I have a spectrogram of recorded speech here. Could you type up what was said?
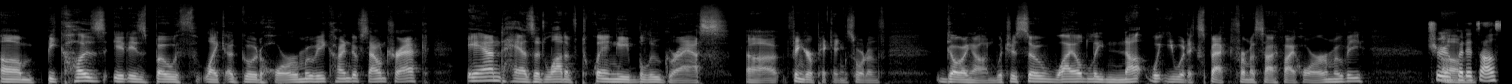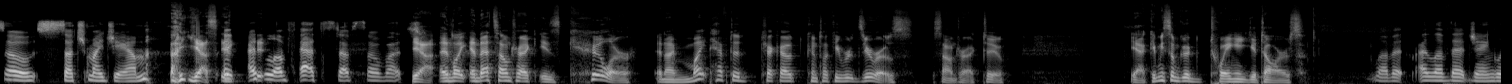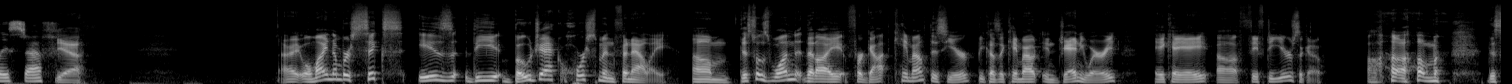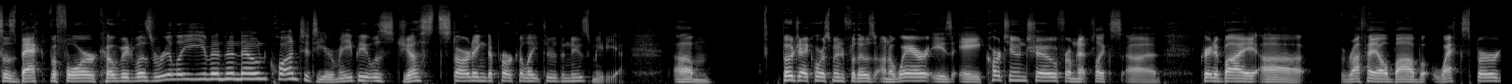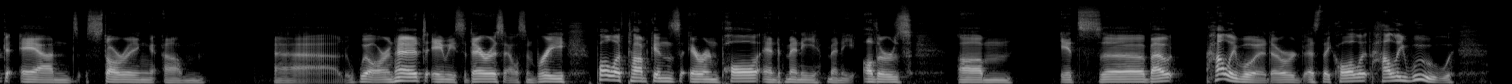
um, because it is both like a good horror movie kind of soundtrack and has a lot of twangy bluegrass uh, finger picking sort of going on, which is so wildly not what you would expect from a sci-fi horror movie. True, um, but it's also such my jam. yes, it, I, I love that stuff so much. Yeah, and like, and that soundtrack is killer. And I might have to check out Kentucky Route Zero's soundtrack too. Yeah, give me some good twangy guitars. Love it. I love that jangly stuff. Yeah. All right. Well, my number six is the BoJack Horseman finale. Um, this was one that I forgot came out this year because it came out in January, aka uh, 50 years ago. Um, this was back before COVID was really even a known quantity, or maybe it was just starting to percolate through the news media. Um, BoJack Horseman, for those unaware, is a cartoon show from Netflix, uh, created by uh, Raphael Bob Waksberg and starring um, uh, Will Arnett, Amy Sedaris, Alison Brie, Paul F. Tompkins, Aaron Paul, and many, many others. Um, it's uh, about Hollywood, or as they call it, Hollywoo.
